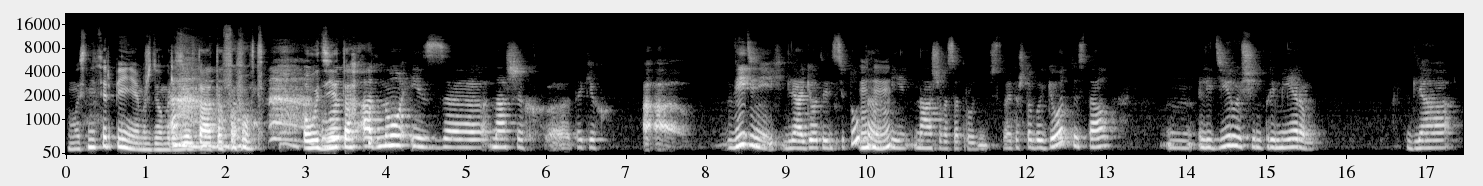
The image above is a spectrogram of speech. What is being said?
Мы с нетерпением ждем результатов вот, аудита. Вот одно из э, наших э, таких а, а, видений для Гёте-института mm-hmm. и нашего сотрудничества, это чтобы Гёте стал лидирующим примером для, э,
